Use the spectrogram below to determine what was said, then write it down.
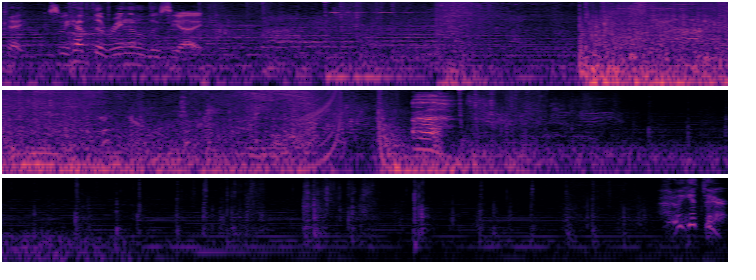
Okay, so we have the Ring of the Lucii. Ugh. How do we get there?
